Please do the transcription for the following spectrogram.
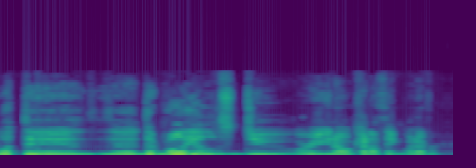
what the the, the royals do or you know kind of thing whatever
